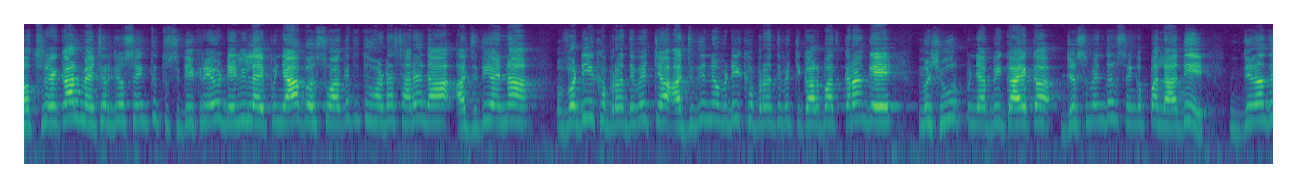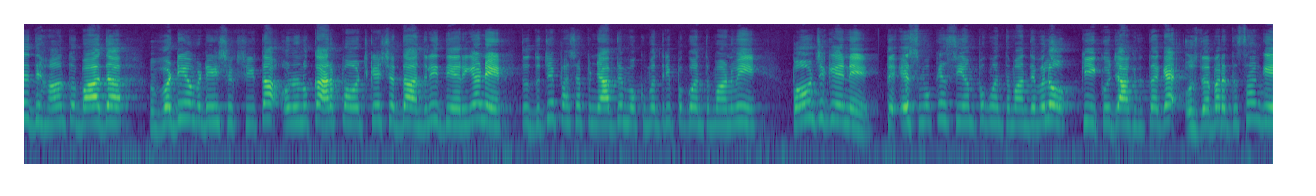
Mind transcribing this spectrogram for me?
ਸਤਿ ਸ੍ਰੀ ਅਕਾਲ, ਮੈਂ ਚਰਜੋ ਸਿੰਘ ਤੇ ਤੁਸੀਂ ਦੇਖ ਰਹੇ ਹੋ ਡੇਲੀ ਲਾਈਵ ਪੰਜਾਬ ਸਵਾਗਤ ਹੈ ਤੁਹਾਡਾ ਸਾਰਿਆਂ ਦਾ। ਅੱਜ ਦੀ ਇਹਨਾਂ ਵੱਡੀਆਂ ਖਬਰਾਂ ਦੇ ਵਿੱਚ, ਅੱਜ ਦੀ ਇਹਨਾਂ ਵੱਡੀ ਖਬਰਾਂ ਦੇ ਵਿੱਚ ਗੱਲਬਾਤ ਕਰਾਂਗੇ ਮਸ਼ਹੂਰ ਪੰਜਾਬੀ ਗਾਇਕ ਜਸਵਿੰਦਰ ਸਿੰਘ ਭੱਲਾ ਦੀ। ਜਿਨ੍ਹਾਂ ਦੇ ਦੇਹਾਂਤ ਤੋਂ ਬਾਅਦ ਵੱਡੀਆਂ ਵੱਡੀਆਂ ਸ਼ਖਸੀਅਤਾਂ ਉਹਨਾਂ ਨੂੰ ਘਰ ਪਹੁੰਚ ਕੇ ਸ਼ਰਧਾਂਜਲੀ ਦੇ ਰਹੀਆਂ ਨੇ। ਤੇ ਦੂਜੇ ਪਾਸੇ ਪੰਜਾਬ ਦੇ ਮੁੱਖ ਮੰਤਰੀ ਭਗਵੰਤ ਮਾਨ ਵੀ ਪਹੁੰਚ ਗਏ ਨੇ ਤੇ ਇਸ ਮੌਕੇ ਸੀਐਮ ਭਗਵੰਤ ਮਾਨ ਦੇ ਵੱਲੋਂ ਕੀ ਕੁਝ ਆਖ ਦਿੱਤਾ ਗਿਆ? ਉਸ ਦੇ ਬਾਰੇ ਦੱਸਾਂਗੇ।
